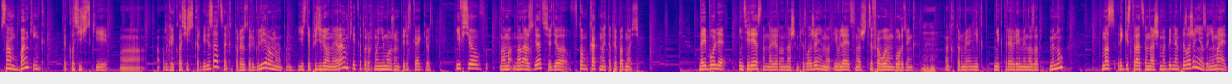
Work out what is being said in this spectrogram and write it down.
сам банкинг это классические, э, классическая организация, которая зарегулирована, там есть определенные рамки, которых мы не можем перескакивать. И все, на, на наш взгляд, все дело в том, как мы это преподносим. Наиболее интересным, наверное, нашим предложением является наш цифровой онбординг, угу. о котором я нек- некоторое время назад упомянул. У нас регистрация в наше мобильное приложение занимает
